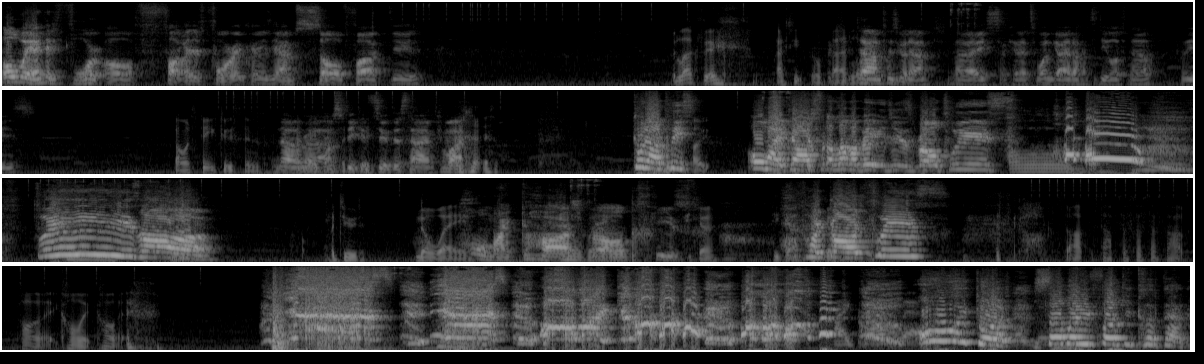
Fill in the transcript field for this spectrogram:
Oh wait, I did four. Oh fuck, I did four way crazy. I'm so fucked, dude. Good luck there. Actually, no bad luck. Down, please go down. Nice. Okay, that's one guy I don't have to deal with now. Please. I Don't speak too soon. No, I'm bro. I'm speaking soon this time. Come on. go down, please. Oh. Oh my gosh, for the love of baby Jesus, bro, please. Oh, please. Oh. dude, no way. Oh my gosh, No bro, way. please. Pika, Pika. Oh my Pika. gosh, please. Stop, stop, stop, stop, stop, stop. Call it, call it, call it. Yes! Yes! Oh my god! Oh I called that. Oh my god! Somebody fucking clip that!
